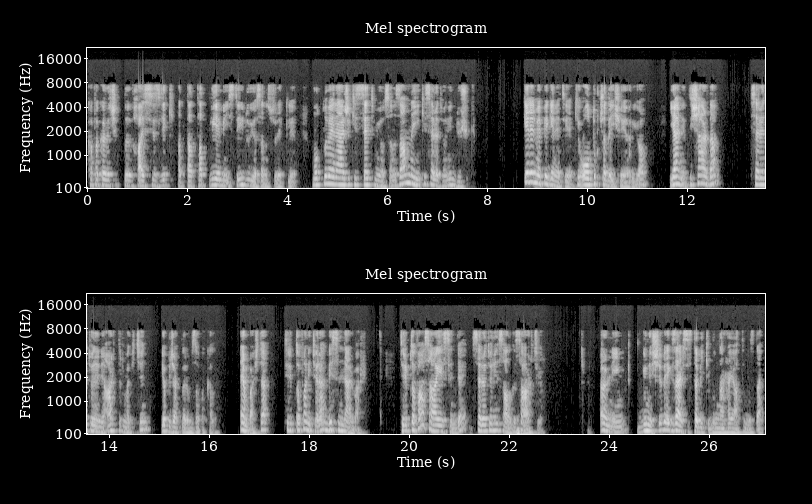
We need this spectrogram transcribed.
kafa karışıklığı, halsizlik, hatta tatlı yeme isteği duyuyorsanız sürekli, mutlu ve enerjik hissetmiyorsanız anlayın ki serotonin düşük. Gelelim epigenetiğe ki oldukça da işe yarıyor. Yani dışarıdan serotonini arttırmak için yapacaklarımıza bakalım. En başta triptofan içeren besinler var. Triptofan sayesinde serotonin salgısı artıyor. Örneğin gün ışığı ve egzersiz tabii ki bunlar hayatımızda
